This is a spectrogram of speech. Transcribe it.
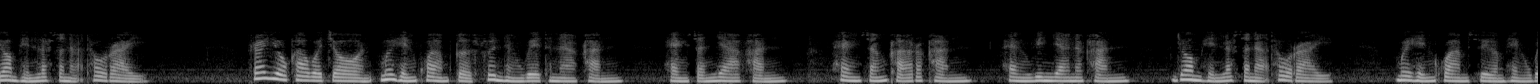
ย่อมเห็นลักษณะเท่าไร พระโยคาวจรเมื่อเห็นความเกิดขึ้นแห่งเวทนาขันแห่งสัญญาขันแห่งสังขารขันแห่งวิญญาณขันย่อมเห็นลักษณะเท่าไร เมื่อเห็นความเสื่อมแห่งเว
